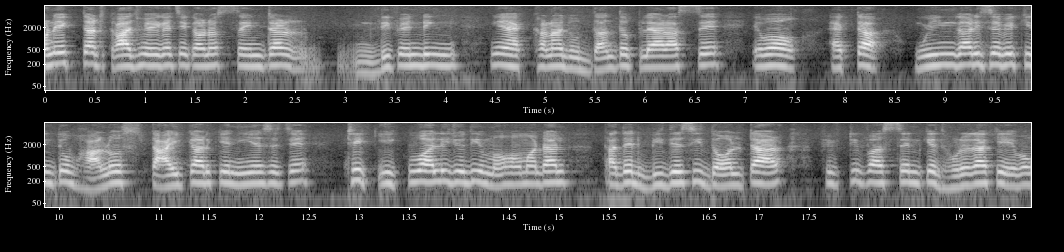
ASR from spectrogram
অনেকটা কাজ হয়ে গেছে কেননা সেন্টার ডিফেন্ডিং একখানা দুর্দান্ত প্লেয়ার আসছে এবং একটা উইঙ্গার হিসেবে কিন্তু ভালো স্ট্রাইকারকে নিয়ে এসেছে। ঠিক ইকুয়ালি যদি মোহামেডান তাদের বিদেশি দলটার ফিফটি পার্সেন্টকে ধরে রাখে এবং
